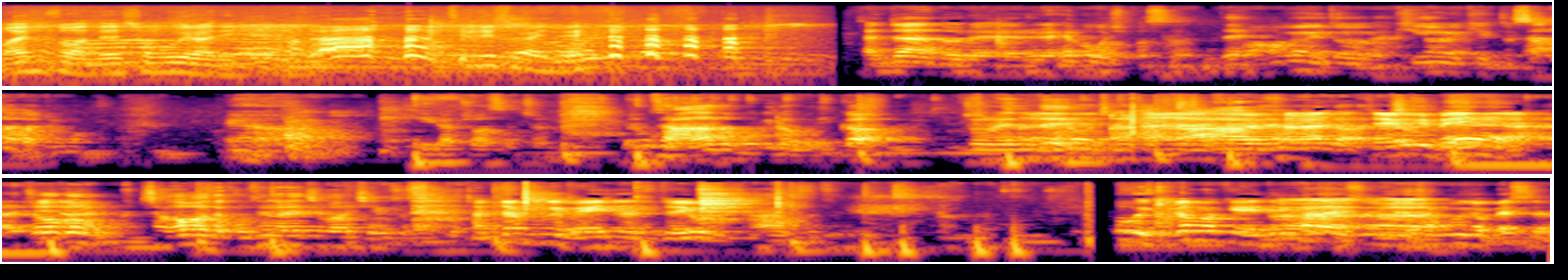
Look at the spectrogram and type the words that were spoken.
많이 섭섭한데 전국이라니 아, 틀릴 수가 있네. 잔잔한 노래를 해보고 싶었었는데 화면이 또 기가 막히게 또 싸져가지고. 기가 좋았었죠 평소 안 하던 곡이다 보니까 걱정을 했는데 아, 아, 잘한다. 제이홉이 메인이야. 네, 조금 작업하는데 고생을 했지만 재밌었습니다 잔장국의 메인은 제이홉. 아, 정국이 기가 막히게 애들이 아, 하나 아. 있었는데 정국이가 뺐어요.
